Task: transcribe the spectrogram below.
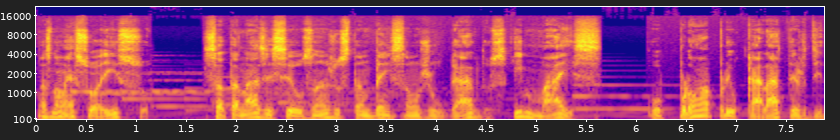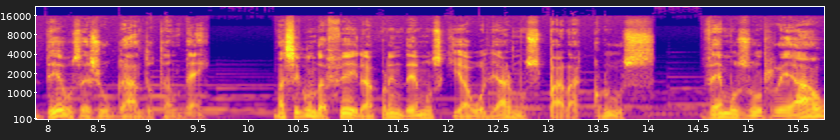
Mas não é só isso. Satanás e seus anjos também são julgados e mais, o próprio caráter de Deus é julgado também. Na segunda-feira, aprendemos que ao olharmos para a cruz, vemos o real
